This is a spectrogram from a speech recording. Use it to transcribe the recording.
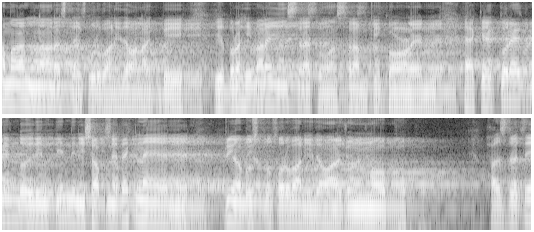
আমার আল্লাহ রাস্তায় কুরবানি দেওয়া লাগবে। ইব্রাহিম আলাইসালাম কি করলেন? এক এক করে একদিন, দুই দিন, তিন দিন স্বপ্নে দেখলেন প্রিয় বস্তু কোরবানি দেওয়ার জন্য। হজরতে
